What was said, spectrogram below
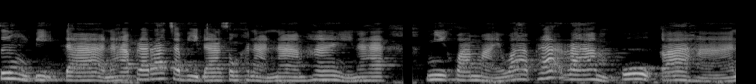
ซึ่งบิดานะคะ พระราชบิดาทรงขนานนามให้นะคะ มีความหมายว่าพระรามผู้กล้าหาญ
